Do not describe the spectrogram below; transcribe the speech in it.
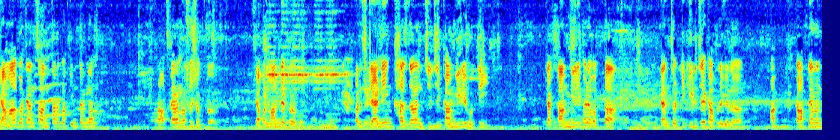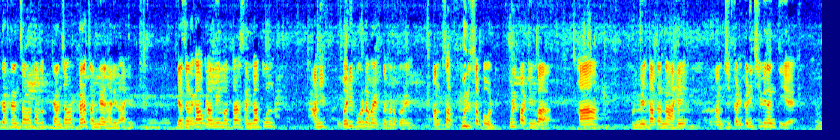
यामागं त्यांचं अंतर्गत इंटरनल राजकारण असू शकतं ते आपण मान्य करतो. पण स्टँडिंग खासदारांची जी कामगिरी होती त्या कामगिरीकडे बघता त्यांचं तिकीट जे कापलं गेलं हा कापल्यानंतर त्यांच्यावर त्यांच्यावर खरंच अन्याय झालेला आहे. या जळगाव ग्रामीण मतदारसंघातून आम्ही परिपूर्ण प्रयत्न करतो आहे आमचा फुल सपोर्ट फुल पाठिंबा हा उन्मेष दादांना आहे. आमची कडकडीची विनंती आहे.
